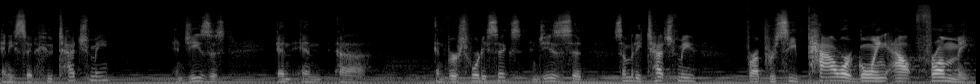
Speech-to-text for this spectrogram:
And he said, Who touched me? And Jesus, and, and, uh, in verse 46, and Jesus said, Somebody touched me, for I perceived power going out from me.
